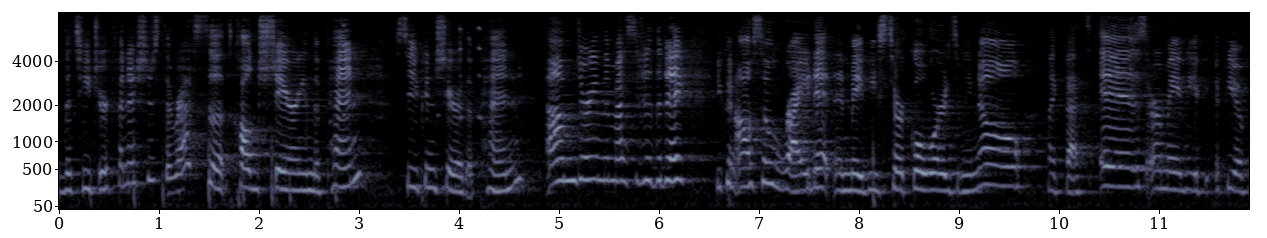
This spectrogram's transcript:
the teacher finishes the rest. So it's called sharing the pen. So you can share the pen um, during the message of the day. You can also write it and maybe circle words we know, like that's is, or maybe if, if you have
